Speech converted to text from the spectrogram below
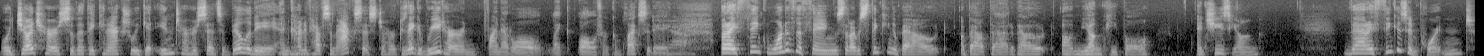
or judge her so that they can actually get into her sensibility and kind of have some access to her because they could read her and find out all like all of her complexity Yeah. but I think one of the things that I was thinking about about that about um, young people, and she's young, that I think is important,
